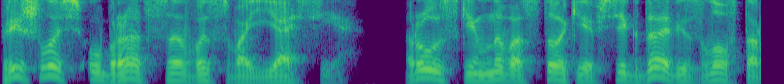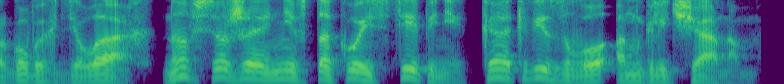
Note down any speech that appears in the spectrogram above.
пришлось убраться в Освояси. Русским на Востоке всегда везло в торговых делах, но все же не в такой степени, как везло англичанам.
